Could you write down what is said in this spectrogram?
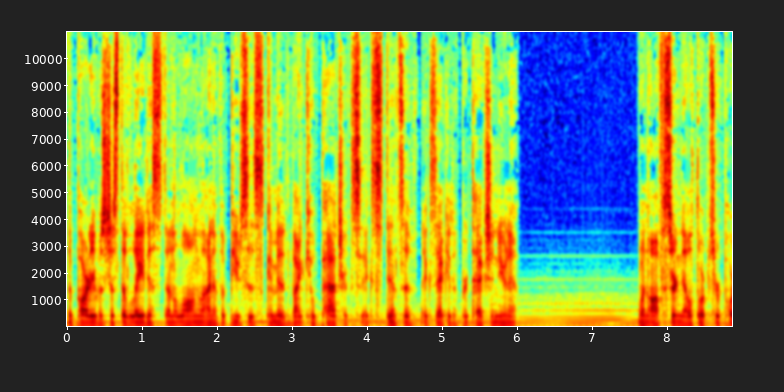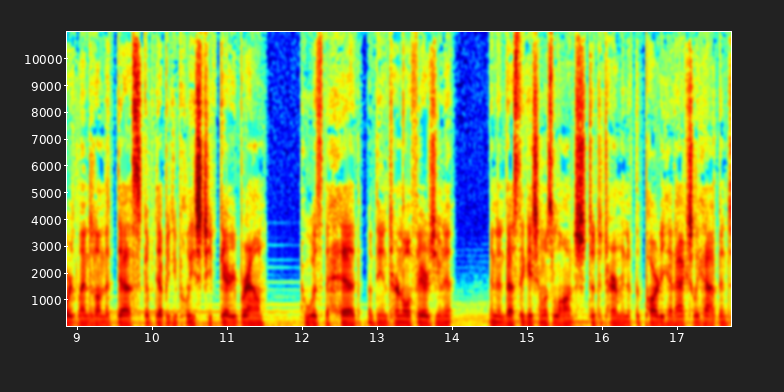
The party was just the latest in a long line of abuses committed by Kilpatrick's extensive executive protection unit. When Officer Nelthorpe's report landed on the desk of Deputy Police Chief Gary Brown, who was the head of the Internal Affairs Unit, an investigation was launched to determine if the party had actually happened,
